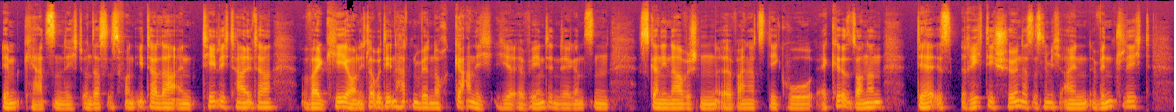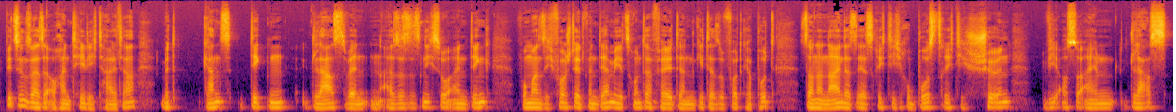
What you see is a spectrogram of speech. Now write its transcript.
im Kerzenlicht. Und das ist von Itala ein Teelichthalter Valkea. Und ich glaube, den hatten wir noch gar nicht hier erwähnt in der ganzen skandinavischen äh, Weihnachtsdeko-Ecke, sondern der ist richtig schön. Das ist nämlich ein Windlicht beziehungsweise auch ein Teelichthalter mit ganz dicken Glaswänden. Also es ist nicht so ein Ding, wo man sich vorstellt, wenn der mir jetzt runterfällt, dann geht er sofort kaputt, sondern nein, das ist richtig robust, richtig schön, wie aus so einem Glasblock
